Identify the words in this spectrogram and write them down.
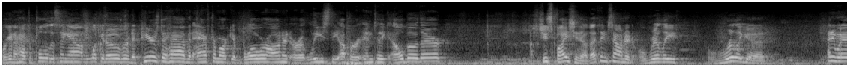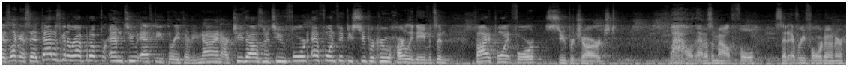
We're to have to pull this thing out and look it over. It appears to have an aftermarket blower on it, or at least the upper intake elbow there. She's spicy though. That thing sounded really, really good. Anyways, like I said, that is going to wrap it up for M2 FD339, our 2002 Ford F-150 Super Crew Harley Davidson 5.4 supercharged. Wow, that is a mouthful, said every Ford owner.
